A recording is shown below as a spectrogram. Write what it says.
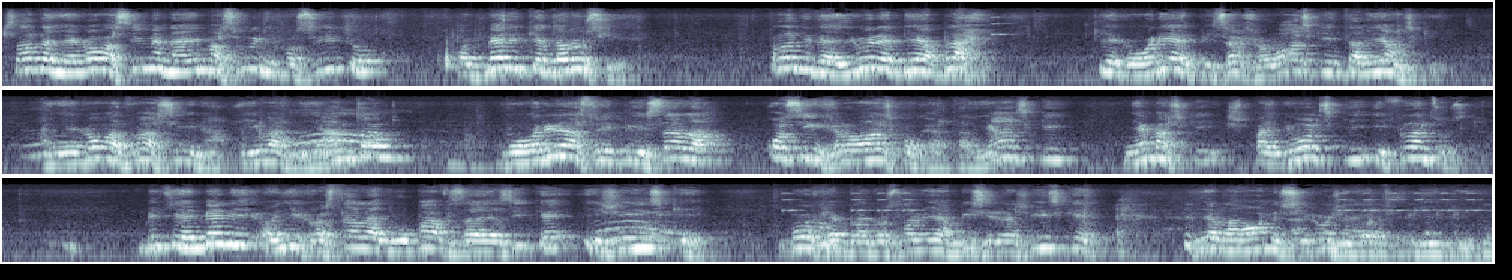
Sada njegova simena ima svojni po svitu od Amerike do Rusije. Pradi da je Jure bija Blah, ki je govorio i pisao hrvatski i italijanski. A njegova dva sina, Ivan i Anton, govorila su i pisala osim hrvatskog italijanski, njemački, španjolski i francuski. Biti je meni od njih ostala ljubav za jezike i žinske. Bog je blagoslovija, misli na žinske, jer na one si ruži od ljubi.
